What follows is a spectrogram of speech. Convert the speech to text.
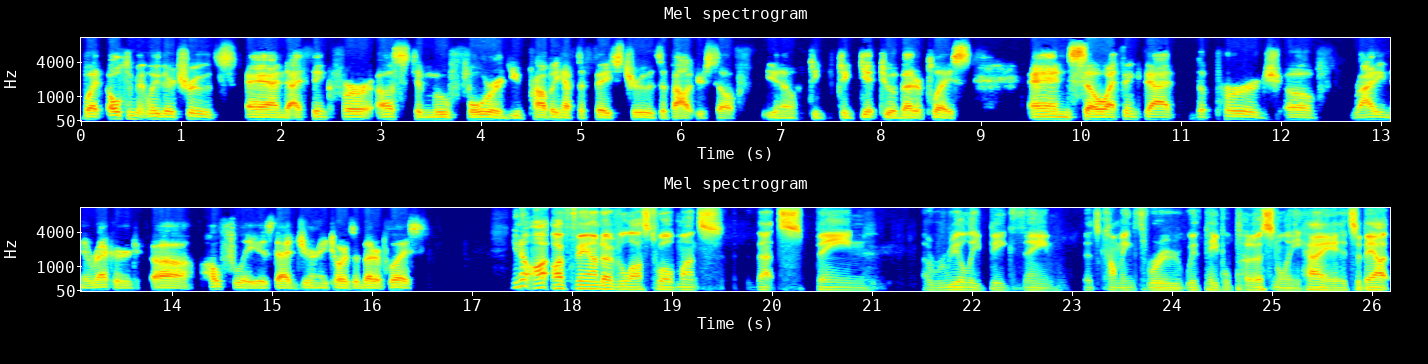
but ultimately they're truths. And i think for us to move forward you probably have to face truths about yourself you know to, to get to a better place. And so i think that the purge of writing the record uh hopefully is that journey towards a better place. You know I, i've found over the last 12 months that's been a really big theme that's coming through with people personally. Hey, it's about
